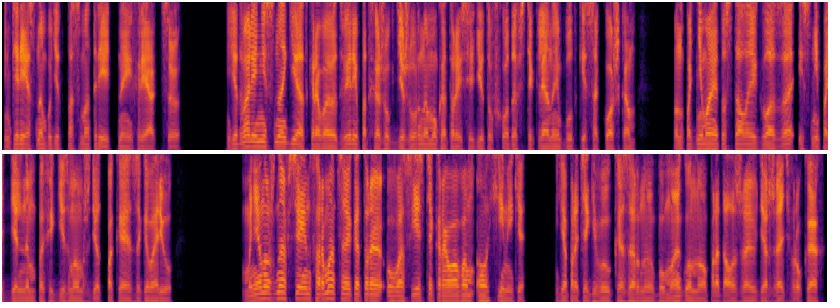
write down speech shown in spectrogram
Интересно будет посмотреть на их реакцию. Едва ли не с ноги открываю дверь и подхожу к дежурному, который сидит у входа в стеклянной будке с окошком. Он поднимает усталые глаза и с неподдельным пофигизмом ждет, пока я заговорю. «Мне нужна вся информация, которая у вас есть о кровавом алхимике», я протягиваю козырную бумагу, но продолжаю держать в руках.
